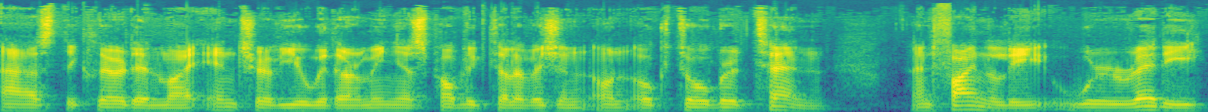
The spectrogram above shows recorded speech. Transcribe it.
as declared in my interview with Armenia's public television on October 10. And finally, we're ready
